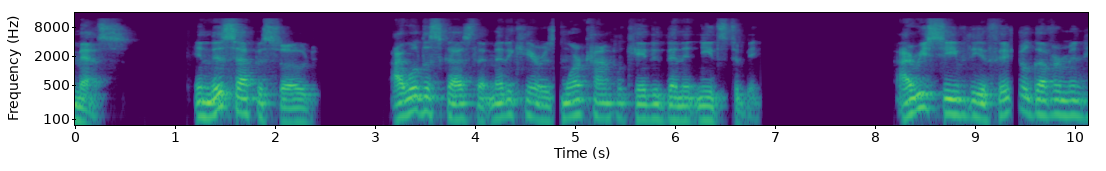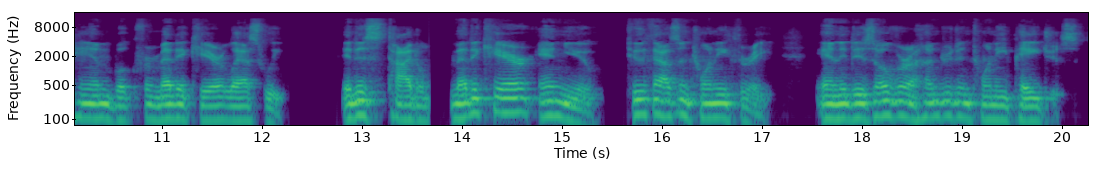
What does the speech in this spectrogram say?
Mess. In this episode, I will discuss that Medicare is more complicated than it needs to be. I received the official government handbook for Medicare last week. It is titled Medicare and You 2023, and it is over 120 pages.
